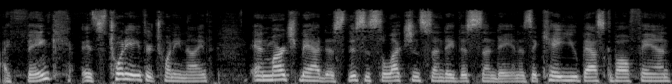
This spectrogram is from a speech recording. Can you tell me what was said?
I think. It's 28th or 29th. And March Madness, this is Selection Sunday this Sunday. And as a KU basketball fan,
